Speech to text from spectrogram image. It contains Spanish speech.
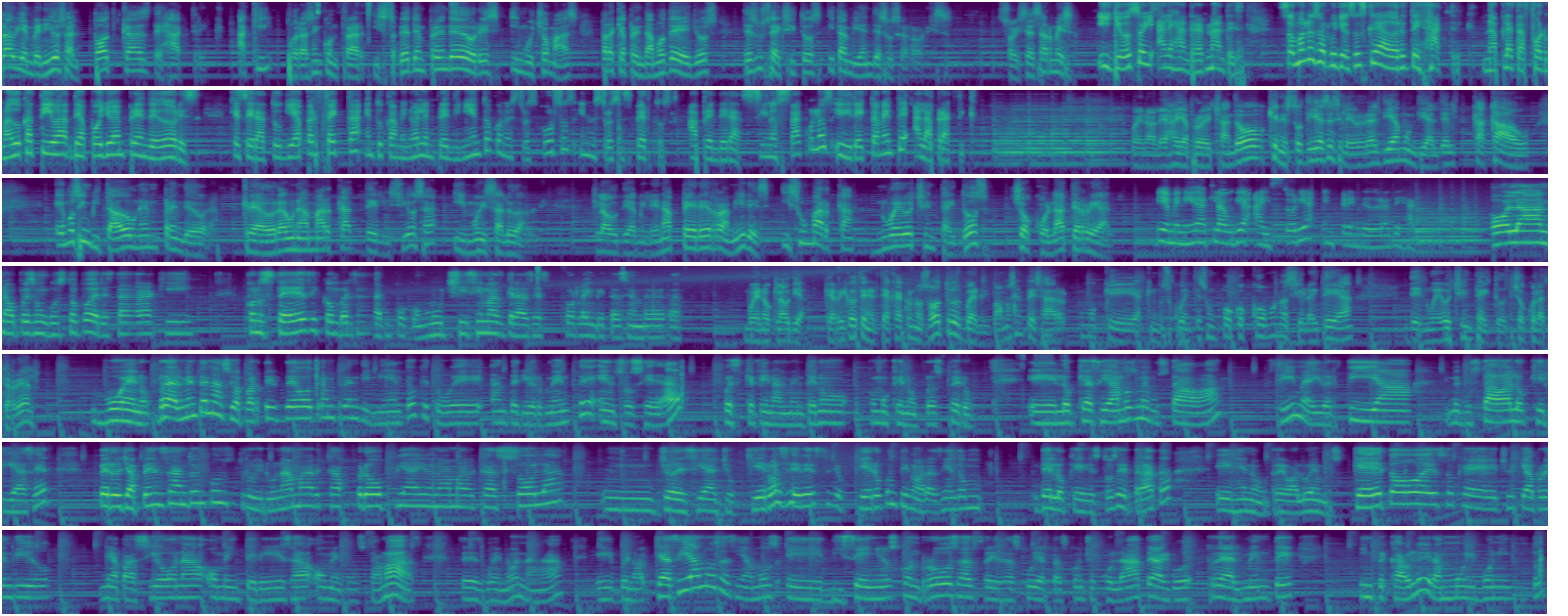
Hola, bienvenidos al podcast de Hacktrick. Aquí podrás encontrar historias de emprendedores y mucho más para que aprendamos de ellos, de sus éxitos y también de sus errores. Soy César Mesa. Y yo soy Alejandra Hernández. Somos los orgullosos creadores de Hacktrick, una plataforma educativa de apoyo a emprendedores que será tu guía perfecta en tu camino al emprendimiento con nuestros cursos y nuestros expertos. Aprenderás sin obstáculos y directamente a la práctica. Bueno, Aleja, y aprovechando que en estos días se celebra el Día Mundial del Cacao, hemos invitado a una emprendedora, creadora de una marca deliciosa y muy saludable, Claudia Milena Pérez Ramírez y su marca 982 Chocolate Real. Bienvenida Claudia a Historia Emprendedoras de Hack. Hola, no, pues un gusto poder estar aquí con ustedes y conversar un poco. Muchísimas gracias por la invitación, de verdad. Bueno, Claudia, qué rico tenerte acá con nosotros. Bueno, y vamos a empezar como que a que nos cuentes un poco cómo nació la idea de 982 Chocolate Real. Bueno, realmente nació a partir de otro emprendimiento que tuve anteriormente en sociedad, pues que finalmente no, como que no prosperó. Eh, lo que hacíamos me gustaba, sí, me divertía, me gustaba, lo quería hacer, pero ya pensando en construir una marca propia y una marca sola, yo decía, yo quiero hacer esto, yo quiero continuar haciendo de lo que esto se trata. Y dije, no, reevaluemos. ¿Qué de todo esto que he hecho y que he aprendido me apasiona o me interesa o me gusta más? Entonces, bueno, nada. Eh, bueno, ¿qué hacíamos? Hacíamos eh, diseños con rosas, fresas cubiertas con chocolate, algo realmente impecable, era muy bonito,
